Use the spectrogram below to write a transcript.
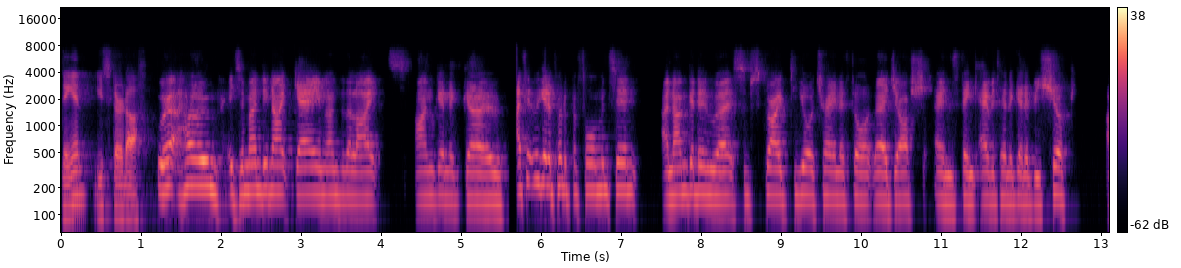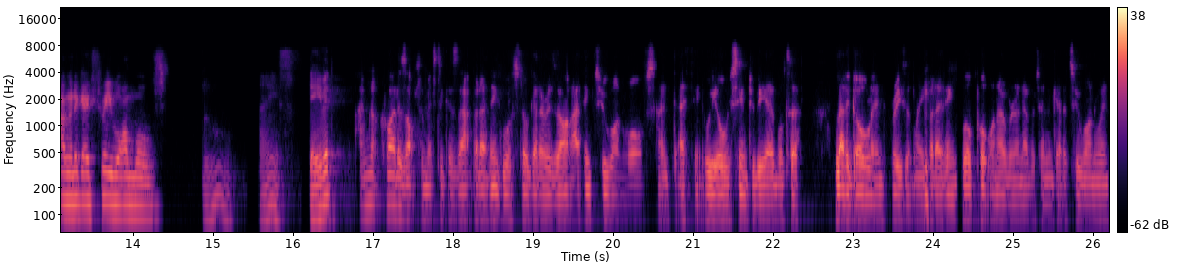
Dan, you start off. We're at home. It's a Monday night game under the lights. I'm going to go. I think we're going to put a performance in, and I'm going to uh, subscribe to your train of thought there, Josh, and think Everton are going to be shook. I'm going to go 3 1 Wolves. Ooh, nice. David? I'm not quite as optimistic as that, but I think we'll still get a result. I think 2 1 Wolves. I, I think we always seem to be able to let a goal in recently, but I think we'll put one over in Everton and get a 2 1 win.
